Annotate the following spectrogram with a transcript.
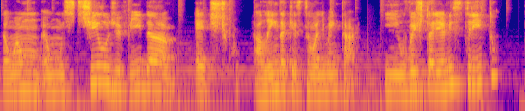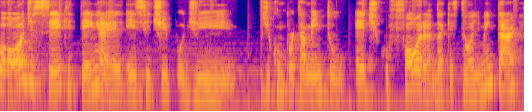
Então, é um, é um estilo de vida ético, além da questão alimentar. E o vegetariano estrito pode ser que tenha esse tipo de de comportamento ético fora da questão alimentar,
